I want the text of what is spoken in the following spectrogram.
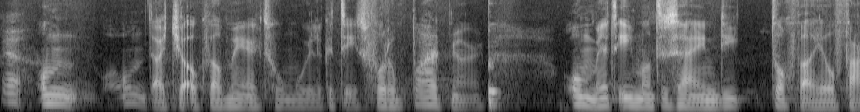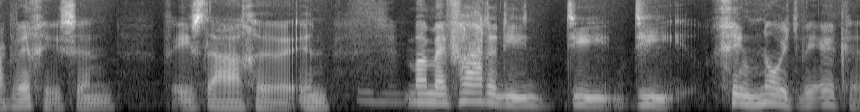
Ja. Om, omdat je ook wel merkt hoe moeilijk het is voor een partner. Om met iemand te zijn die toch wel heel vaak weg is. En feestdagen. En... Maar mijn vader die, die, die ging nooit werken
